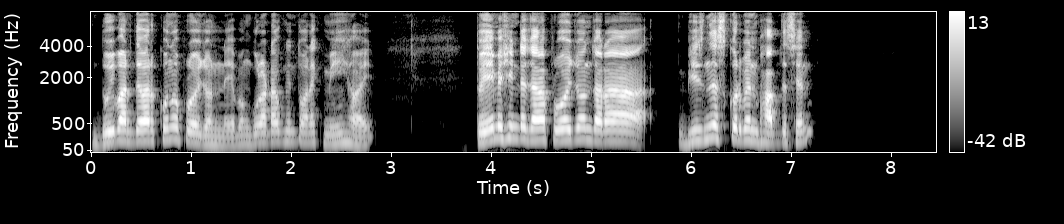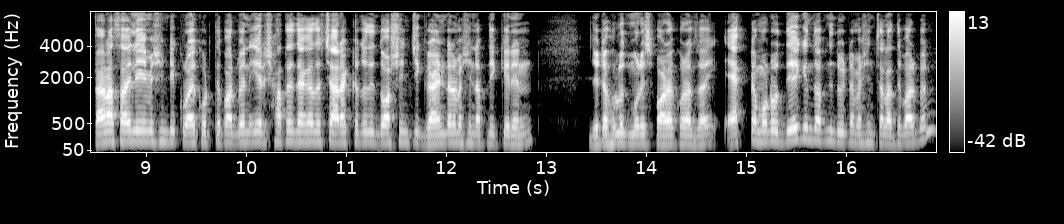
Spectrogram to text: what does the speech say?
দুইবার দেওয়ার কোনো প্রয়োজন নেই এবং গোড়াটাও কিন্তু অনেক মিহি হয়। তো এই মেশিনটা যারা প্রয়োজন, যারা বিজনেস করবেন ভাবতেছেন, তারা চাইলে এই মেশিনটি ক্রয় করতে পারবেন। এর সাথে দেখা যাচ্ছে আরেকটা যদি দশ ইঞ্চি গ্রাইন্ডার মেশিন আপনি কেনেন, যেটা হলুদ মরিচ পাড়া করা যায়, একটা মোটর দিয়ে কিন্তু আপনি দুইটা মেশিন চালাতে পারবেন।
